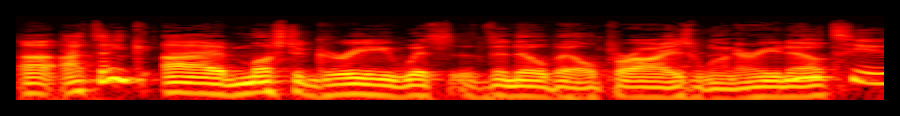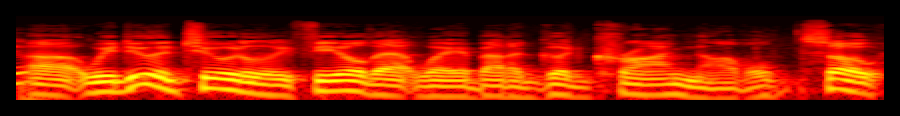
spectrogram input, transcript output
uh, I think I must agree with the Nobel Prize winner. You know, Me too. Uh, we do intuitively feel that way about a good crime novel. So,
